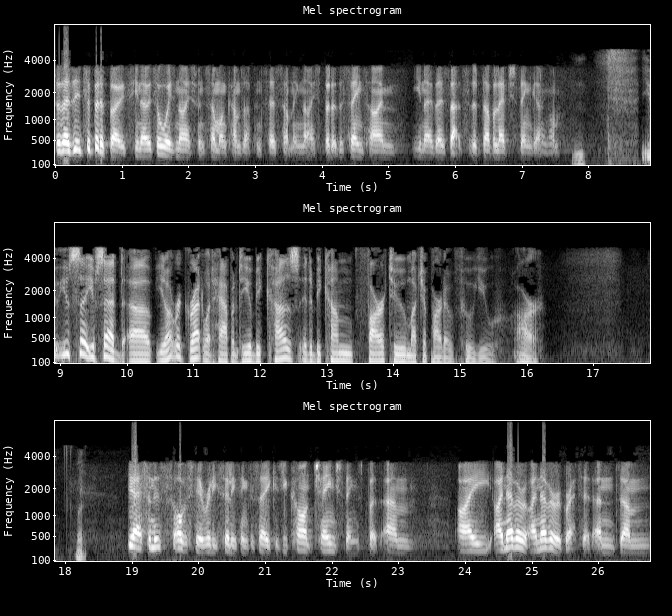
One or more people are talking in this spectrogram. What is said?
so there's, it's a bit of both. You know, it's always nice when someone comes up and says something nice, but at the same time, you know, there's that sort of double-edged thing going on. Mm. You you say you've said uh, you don't regret what happened to you because it had become far too much a part of who you are. What? Yes, and it's obviously a really silly thing to say because you can't change things. But um, I I never I never regret it, and um,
